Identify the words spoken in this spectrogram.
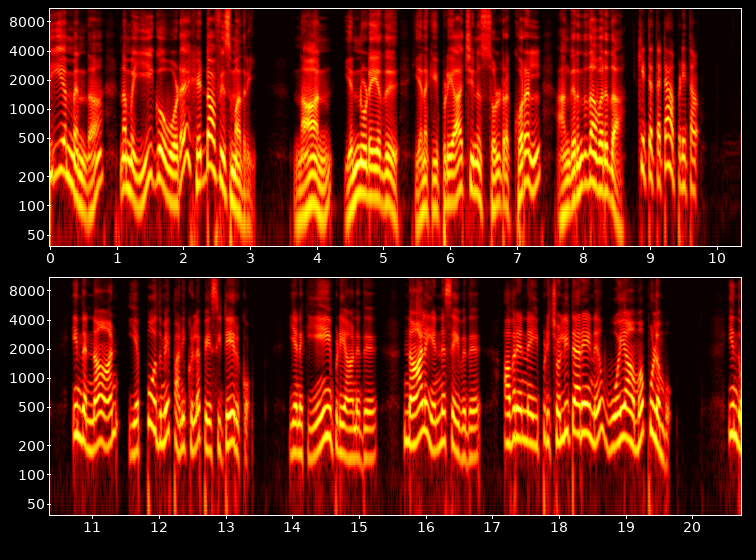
டிஎம்என் தான் நம்ம ஈகோவோட ஹெட் ஆஃபீஸ் மாதிரி. நான் என்னுடையது எனக்கு இப்படி ஆச்சுன்னு சொல்ற குரல் அங்கிருந்து தான் வருதா? கிட்டத்தட்ட அப்படித்தான். இந்த நான் எப்போதுமே பனிக்குள்ள பேசிட்டே இருக்கும். எனக்கு ஏன் இப்படி ஆனது? நாளை என்ன செய்வது? அவர் என்னை இப்படி சொல்லிட்டாரேன்னு ஓயாம புலம்பும். இந்த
